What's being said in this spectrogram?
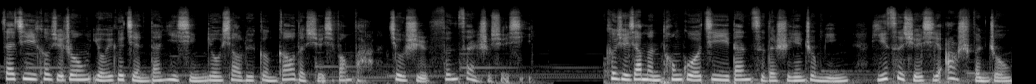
在记忆科学中，有一个简单易行又效率更高的学习方法，就是分散式学习。科学家们通过记忆单词的实验证明，一次学习二十分钟，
